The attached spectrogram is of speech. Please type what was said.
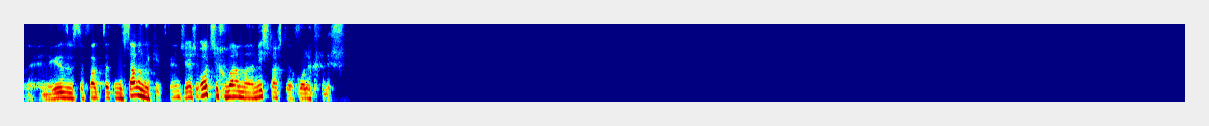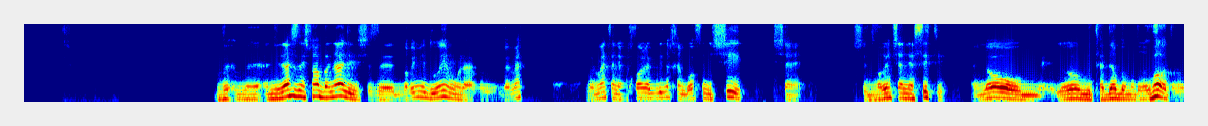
אני אגיד את זה בשפה קצת מוסרניקית, כן? שיש עוד שכבה מהאני שלך שאתה יכול לקלף. ואני יודע שזה נשמע בנאלי, שזה דברים ידועים אולי, אבל באמת, באמת אני יכול להגיד לכם באופן אישי ש, שדברים שאני עשיתי, אני לא, לא מתהדר במדרגות, אבל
